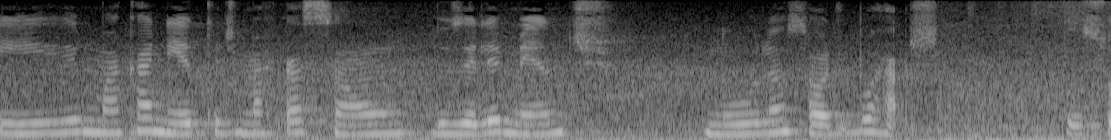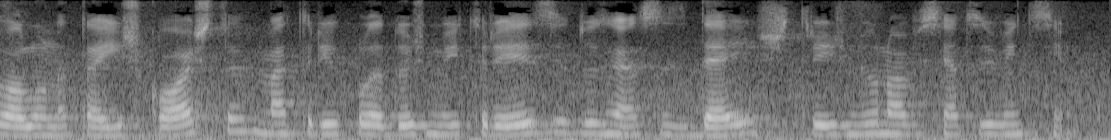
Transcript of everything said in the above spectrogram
e uma caneta de marcação dos elementos no lençol de borracha. Eu sou a aluna Thaís Costa, matrícula 2013 210 3925.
